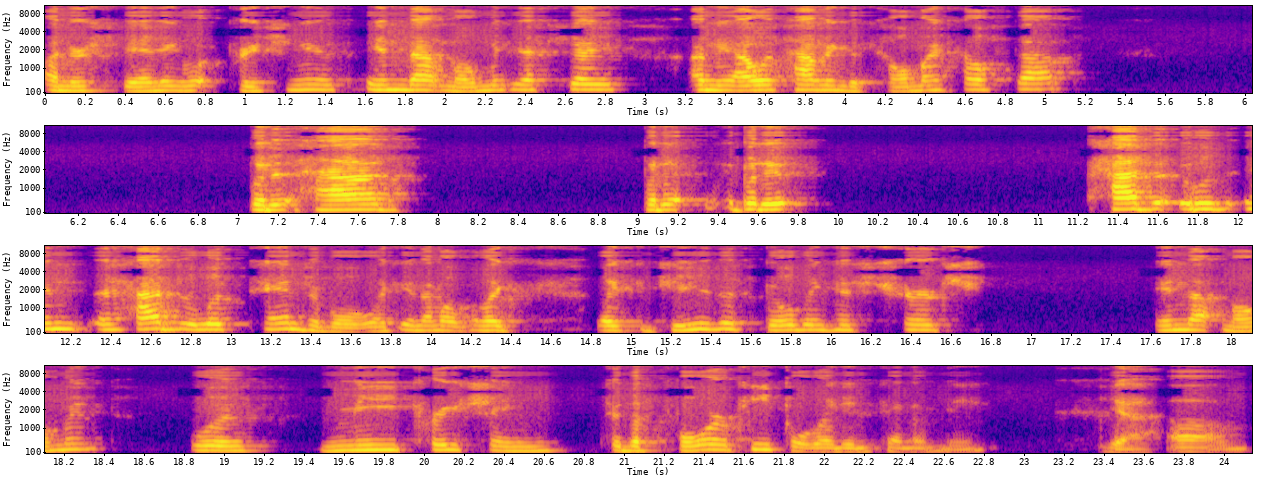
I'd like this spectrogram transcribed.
understanding what preaching is in that moment yesterday, I mean, I was having to tell myself that, but it had, but it, but it had, to, it was in, it had to look tangible, like in that moment, like, like Jesus building his church in that moment was me preaching to the four people right in front of me. Yeah. Um,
